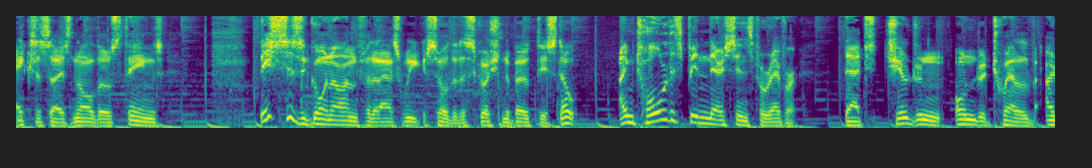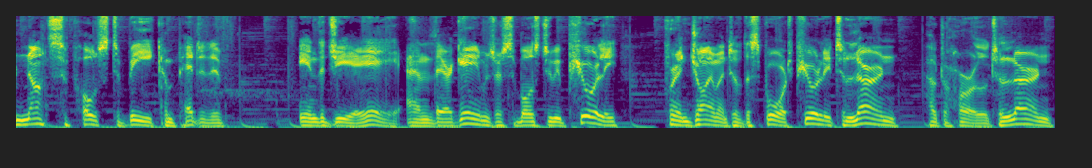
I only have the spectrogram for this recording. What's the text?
exercise and all those things. This isn't going on for the last week or so, the discussion about this. Now, I'm told it's been there since forever that children under 12 are not supposed to be competitive in the GAA and their games are supposed to be purely for enjoyment of the sport, purely to learn how to hurl, to learn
